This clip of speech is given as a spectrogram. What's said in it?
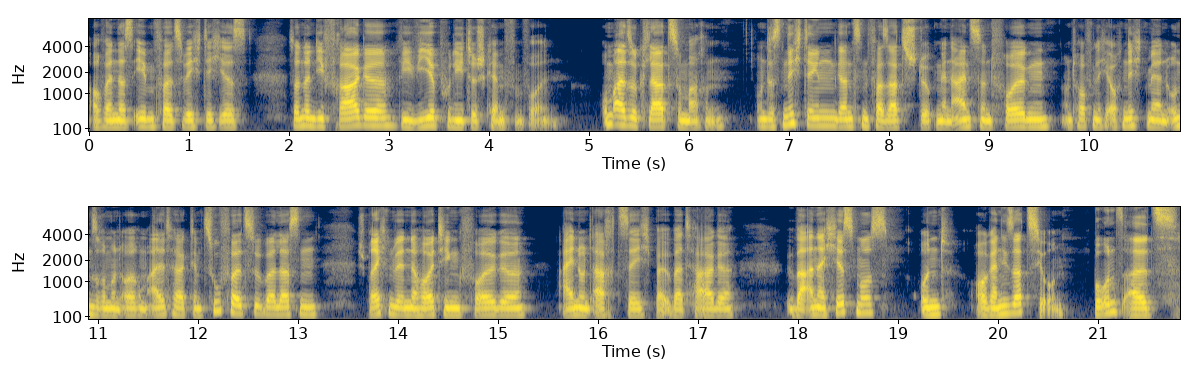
auch wenn das ebenfalls wichtig ist, sondern die Frage, wie wir politisch kämpfen wollen. Um also klar zu machen, und es nicht den ganzen Versatzstücken in einzelnen Folgen und hoffentlich auch nicht mehr in unserem und eurem Alltag dem Zufall zu überlassen, sprechen wir in der heutigen Folge 81 bei Übertage über Anarchismus und Organisation. Für uns als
